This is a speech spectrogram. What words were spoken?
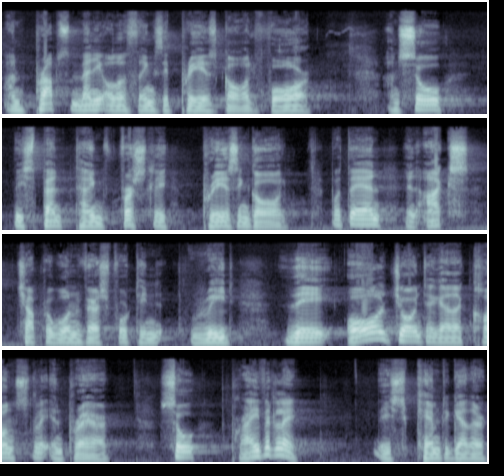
and perhaps many other things they praised God for. And so they spent time firstly praising God. But then in Acts chapter 1, verse 14, read, They all joined together constantly in prayer. So privately, they came together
